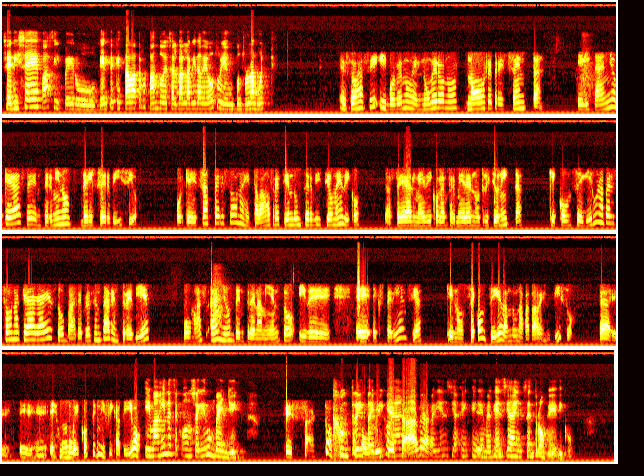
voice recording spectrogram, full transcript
Se dice fácil, pero gente que estaba tratando de salvar la vida de otro y encontró la muerte. Eso es así y volvemos, el número no, no representa el daño que hace en términos del servicio, porque esas personas estaban ofreciendo un servicio médico, ya sea el médico, la enfermera, el nutricionista, que conseguir una persona que haga eso va a representar entre 10 o más años de entrenamiento y de eh, experiencia que no se consigue dando una patada en el piso. Eh, eh, es un hueco significativo. Imagínese conseguir un Benji. Exacto. Con 30 y pico de años de experiencia en, en emergencias en centros médicos.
